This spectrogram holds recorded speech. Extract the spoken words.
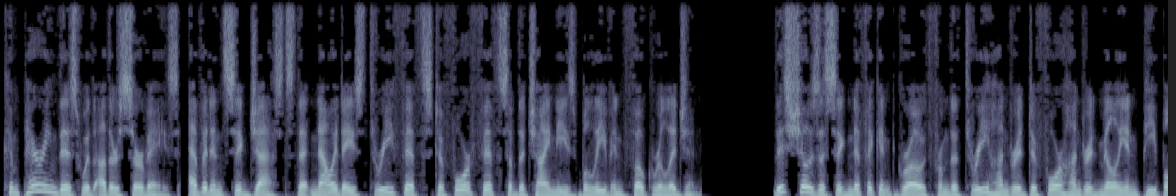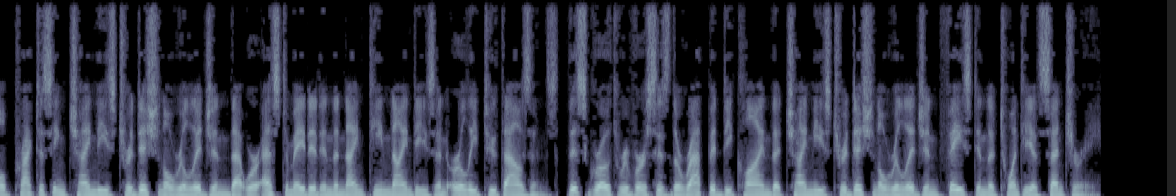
Comparing this with other surveys, evidence suggests that nowadays three-fifths to four-fifths of the Chinese believe in folk religion. This shows a significant growth from the 300 to 400 million people practicing Chinese traditional religion that were estimated in the 1990s and early 2000s. This growth reverses the rapid decline that Chinese traditional religion faced in the 20th century.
